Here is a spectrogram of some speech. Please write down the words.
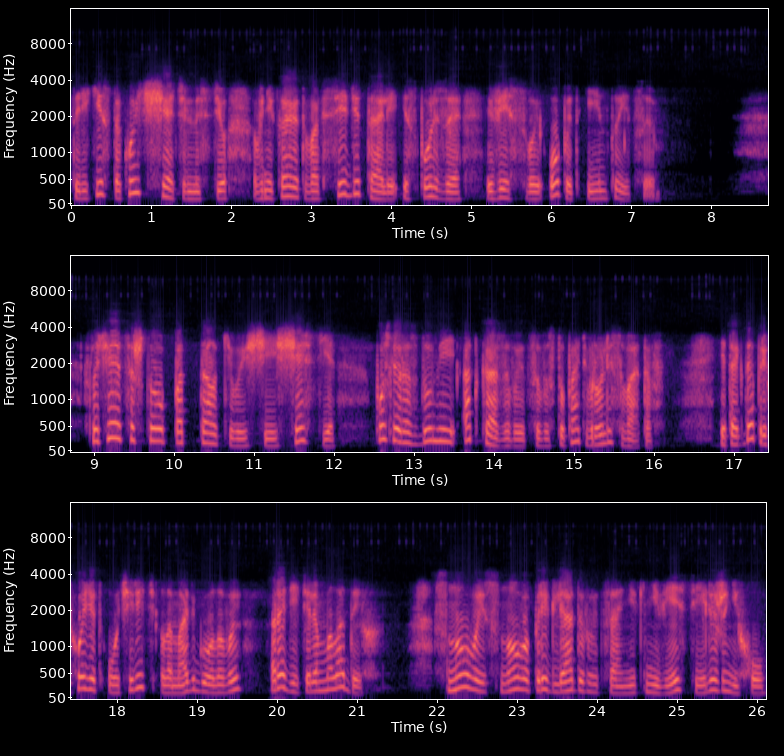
старики с такой тщательностью вникают во все детали, используя весь свой опыт и интуицию. Случается, что подталкивающие счастье после раздумий отказываются выступать в роли сватов. И тогда приходит очередь ломать головы родителям молодых. Снова и снова приглядываются они к невесте или жениху.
